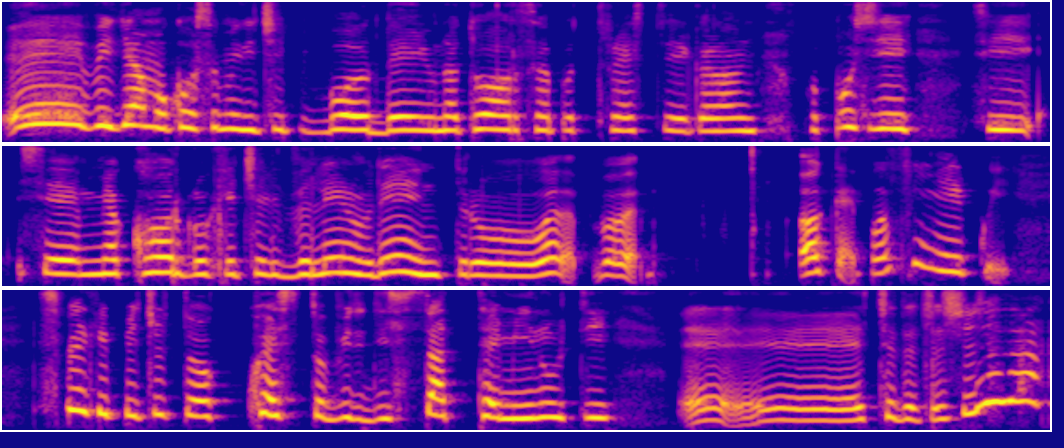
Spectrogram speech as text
e vediamo cosa mi dice il birthday. Una torta potresti regalarmi. Ma poi si, si, se mi accorgo che c'è il veleno dentro. Vabbè, vabbè. Ok, può finire qui. Spero che vi è piaciuto questo video di 7 minuti. eh, Eccetera, eccetera, eccetera.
